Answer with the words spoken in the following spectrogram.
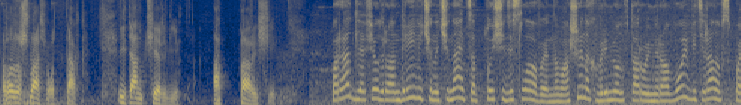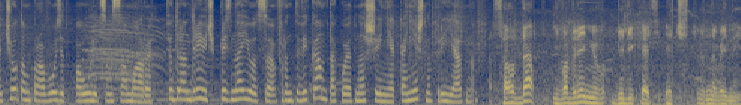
разошлась вот так. И там черви, опарыши. Парад для Федора Андреевича начинается от площади Славы. На машинах времен Второй мировой ветеранов с почетом проводят по улицам Самары. Федор Андреевич признается, фронтовикам такое отношение, конечно, приятно. Солдат и во время Великой Отечественной войны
